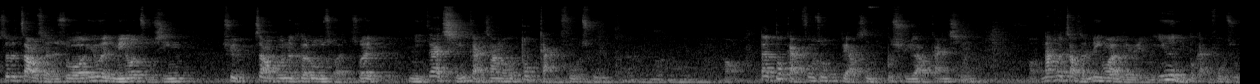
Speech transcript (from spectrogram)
是不是造成说，因为没有主心去照顾那颗禄存，所以你在情感上会不敢付出。哦，但不敢付出不表示你不需要感情，哦，那会造成另外一个原因，因为你不敢付出。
